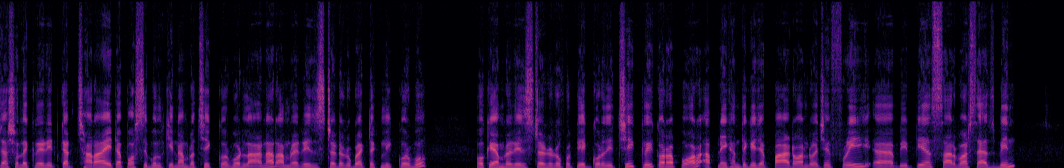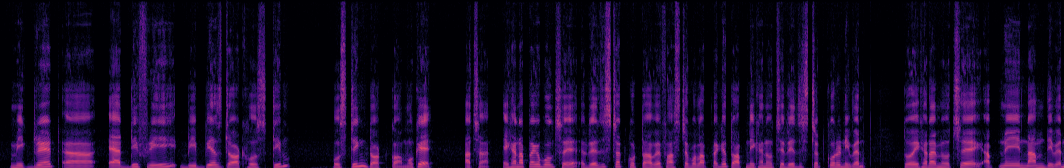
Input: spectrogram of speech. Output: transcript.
যে আসলে ক্রেডিট কার্ড ছাড়া এটা পসিবল কিনা। আমরা চেক করব লার্নার আমরা রেজিস্টার্ডের উপর একটা ক্লিক করব। ওকে আমরা রেজিস্টার্ডের উপর ক্লিক করে দিচ্ছি। ক্লিক করার পর আপনি এখান থেকে যে পার্ট ওয়ান রয়েছে ফ্রি বিপিএস সার্ভার স্যাজবিন migrate at the free VPS dot hosting hosting dot com okay আচ্ছা এখানে আপনাকে বলছে রেজিস্টার্ড করতে হবে। ফার্স্ট অফ অল আপনাকে, তো আপনি এখানে হচ্ছে রেজিস্টার্ড করে নেবেন। তো এখানে আমি হচ্ছে, আপনি নাম দিবেন,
